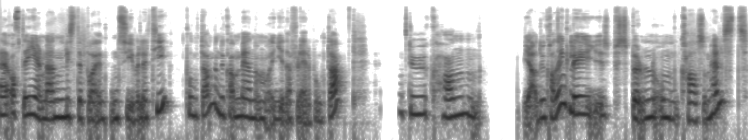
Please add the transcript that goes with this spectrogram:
Eh, ofte gir den deg en liste på enten syv eller ti punkter, men du kan be den om å gi deg flere punkter. Du kan ja, du kan egentlig spørre den om hva som helst,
